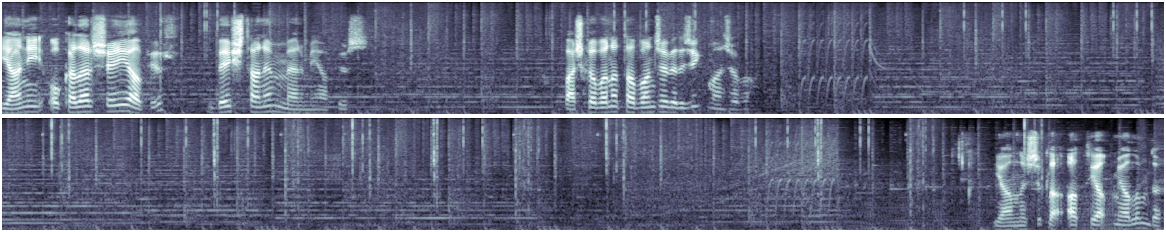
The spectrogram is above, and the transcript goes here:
Yani o kadar şey yapıyor. 5 tane mi mermi yapıyoruz? Başka bana tabanca verecek mi acaba? Yanlışlıkla at yapmayalım da.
